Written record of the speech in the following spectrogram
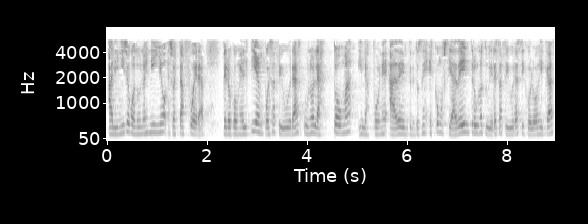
al inicio cuando uno es niño eso está afuera, pero con el tiempo esas figuras uno las toma y las pone adentro. Entonces es como si adentro uno tuviera esas figuras psicológicas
